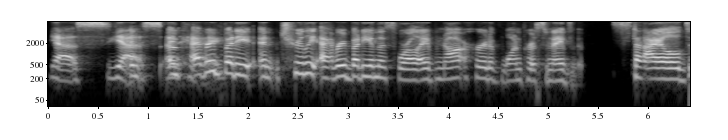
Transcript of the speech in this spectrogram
yes, yes. and okay. everybody and truly everybody in this world, I have not heard of one person I've styled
